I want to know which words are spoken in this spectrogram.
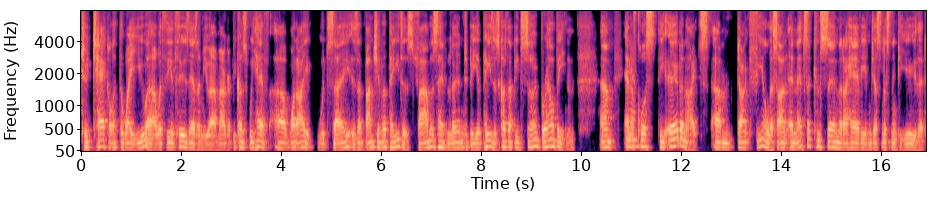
to tackle it the way you are with the enthusiasm you are, Margaret, because we have uh, what I would say is a bunch of appeasers. Farmers have learned to be appeasers because they've been so browbeaten. Um, and yeah. of course, the urbanites um, don't feel this. I, and that's a concern that I have, even just listening to you, that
